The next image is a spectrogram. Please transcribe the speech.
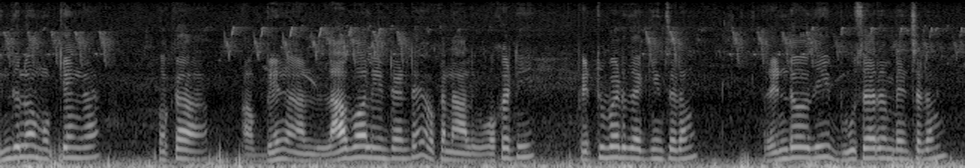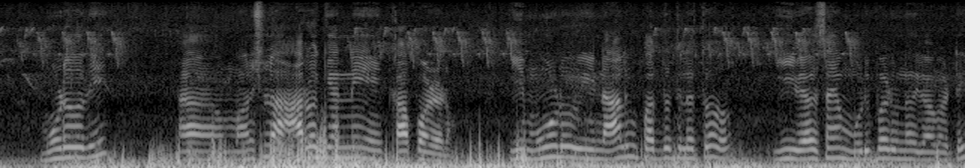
ఇందులో ముఖ్యంగా ఒక లాభాలు ఏంటంటే ఒక నాలుగు. ఒకటి పెట్టుబడి తగ్గించడం. రెండవది భూసారం పెంచడం. మూడవది మనుషుల ఆరోగ్యాన్ని కాపాడడం. ఈ మూడు ఈ నాలుగు పద్ధతులతో ఈ వ్యవసాయం ముడిపడి ఉన్నది కాబట్టి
